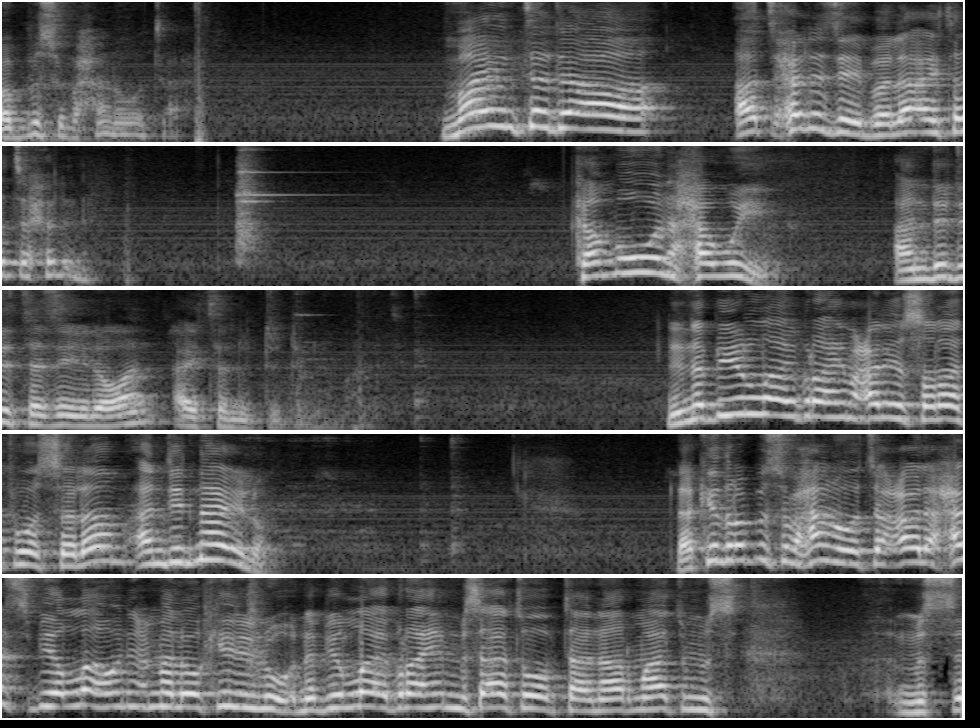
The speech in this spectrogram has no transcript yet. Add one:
رب سبحانه وتعالى. ما ينتدى أتحل زي بلا اي تتحلني كمون حوي انددت زي لوان أي تنددني لنبي الله إبراهيم عليه الصلاة والسلام أنددنا له لكن رب سبحانه وتعالى حسبي الله ونعم الوكيل له. نبي الله إبراهيم مسأته وبتا نار مات مس مس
